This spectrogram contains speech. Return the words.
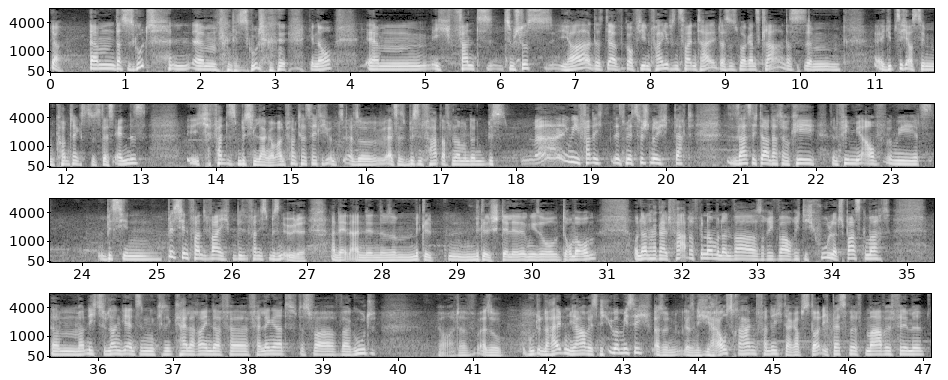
Ja, ähm, das ist gut. Ähm, das ist gut, genau. Ähm, ich fand zum Schluss, ja, dass, da, auf jeden Fall gibt es einen zweiten Teil. Das ist mal ganz klar. Das ähm, ergibt sich aus dem Kontext des, des Endes. Ich fand es ein bisschen lang am Anfang tatsächlich und also als es ein bisschen Fahrt aufnahm und dann bis ah, irgendwie fand ich, dass mir zwischendurch dachte, saß ich da und dachte, okay, dann fiel mir auf irgendwie jetzt ein bisschen, bisschen fand, war ich, fand ich es ein bisschen öde an der, an der so Mittel, Mittelstelle irgendwie so drumherum. Und dann hat halt Fahrt aufgenommen und dann war, war auch richtig cool, hat Spaß gemacht. Ähm, hat nicht zu lang die einzelnen Keilereien da ver, verlängert. Das war, war gut. Ja, da, also gut unterhalten, ja, aber jetzt nicht übermäßig, also, also nicht herausragend, fand ich. Da gab es deutlich bessere Marvel-Filme.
